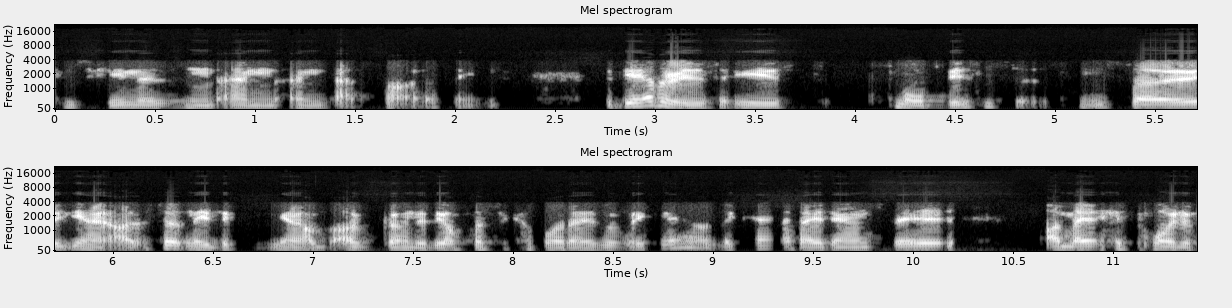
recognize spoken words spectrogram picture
consumers and, and, and that side of things. But the other is is small businesses. And so, you know, I, certainly, the, you know, I've gone to the office a couple of days a week now. The cafe downstairs, I make a point of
